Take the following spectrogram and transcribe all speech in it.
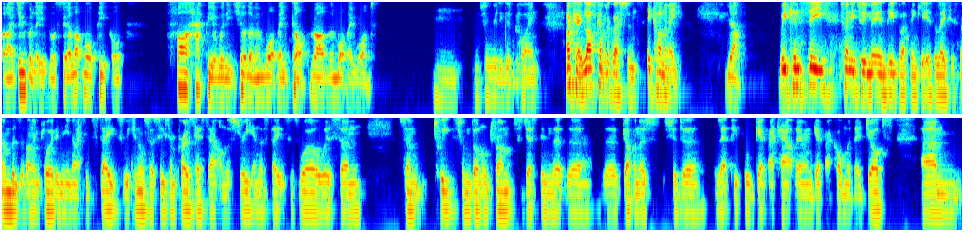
but I do believe we'll see a lot more people far happier with each other and what they've got rather than what they want. Mm, that's a really good point. Okay, last couple of questions. Economy. Yeah. We can see 22 million people, I think it is the latest numbers of unemployed in the United States. We can also see some protests out on the street in the States as well, with some some tweets from Donald Trump suggesting that the, the governors should uh, let people get back out there and get back on with their jobs. Um,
